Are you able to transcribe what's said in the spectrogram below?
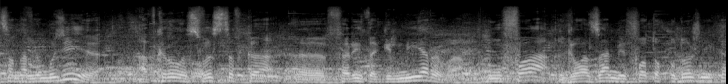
национальном музее открылась выставка э, Фарита Гельмиерова «Уфа глазами фотохудожника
